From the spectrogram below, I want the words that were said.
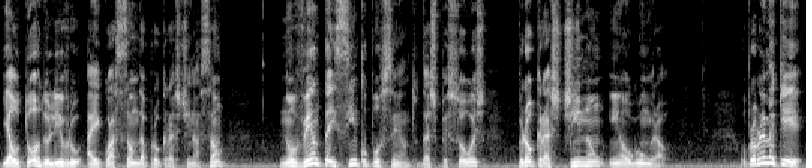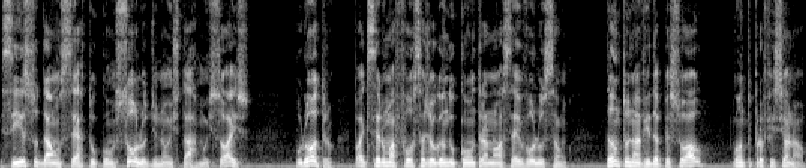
e autor do livro A Equação da Procrastinação, 95% das pessoas procrastinam em algum grau. O problema é que, se isso dá um certo consolo de não estarmos sós, por outro, pode ser uma força jogando contra a nossa evolução, tanto na vida pessoal quanto profissional.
